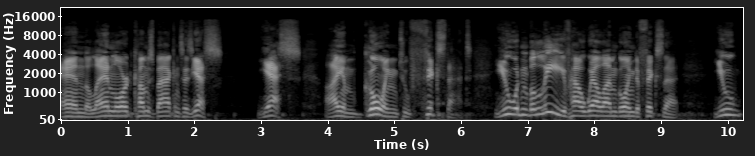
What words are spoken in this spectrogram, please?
and the landlord comes back and says, Yes, yes, I am going to fix that. You wouldn't believe how well I'm going to fix that. You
